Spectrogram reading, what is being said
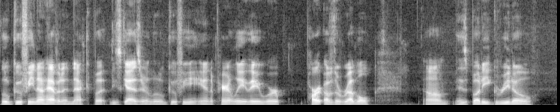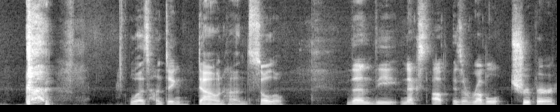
little goofy not having a neck but these guys are a little goofy and apparently they were part of the rebel um, his buddy Greedo was hunting down Han Solo. Then the next up is a rebel trooper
